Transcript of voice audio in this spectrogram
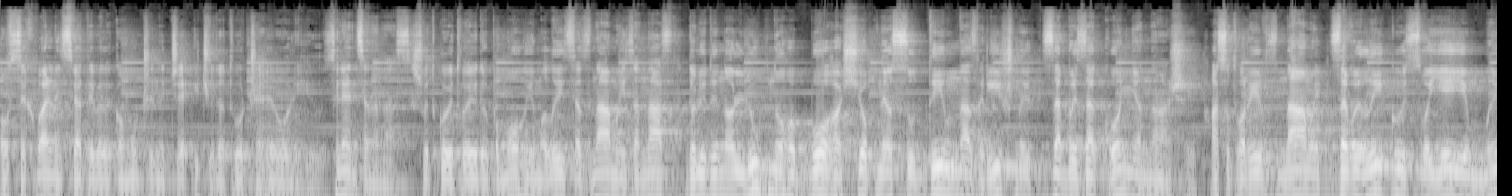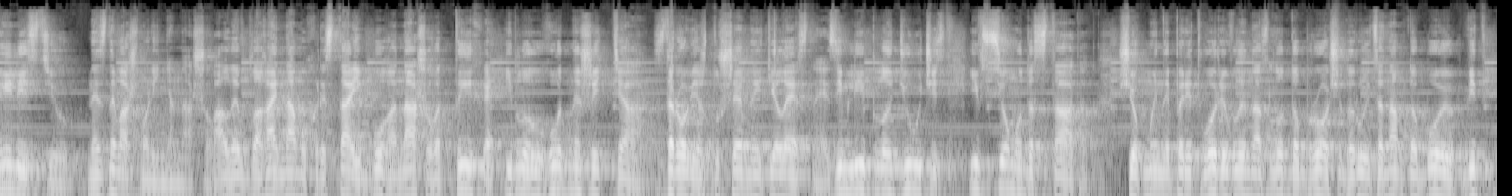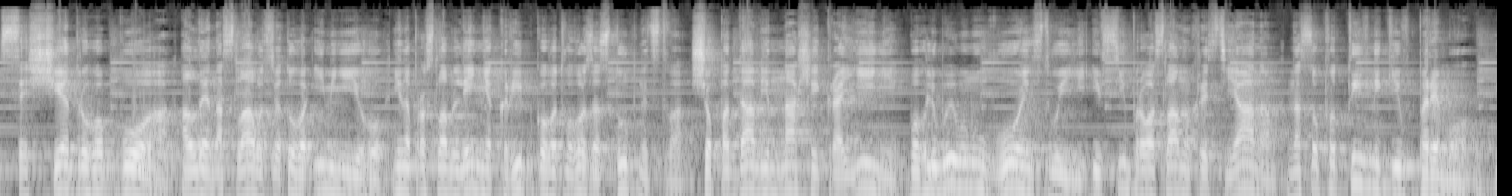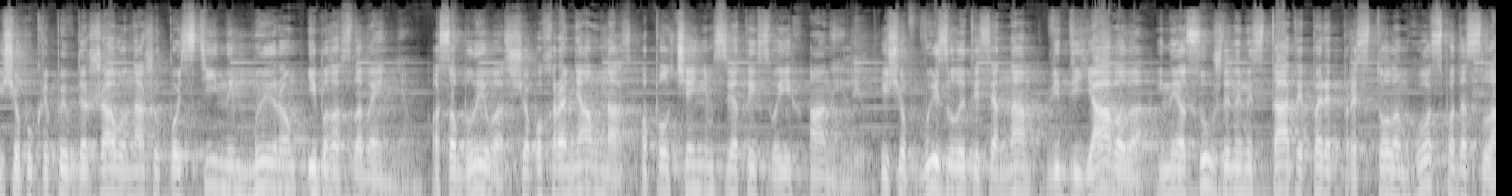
О всехвальний святий великомучениче і чудотворче Георгію, зглянься на нас, швидкою твоєю допомогою молися з нами і за нас до людинолюбного Бога, щоб не осудив нас грішних за беззаконня наші, а сотворив з нами за великою своєю милістю. Не зневаж моління нашого, але вблагай нам у Христа і Бога нашого тихе і благогодне життя, здоров'я ж душевне і тілесне, землі плодючість і всьому достаток, щоб ми не перетворювали на зло добро, що дарується нам тобою від всещедрого Бога, але на славу святого імені Його і на прославлення кріпкого Твого заступництва, що подав він нашій країні, боголюбивому воїнству її і всім православним християнам на супротивників перемогу, і щоб укріпив державу нашу постійним миром і благословенням. Особливо, щоб охороняв нас ополченням святих своїх ангелів, і щоб визволитися нам від диявола і неосужденими стати перед престолом Господа слави.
